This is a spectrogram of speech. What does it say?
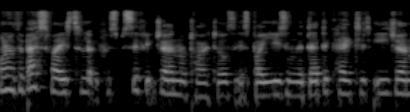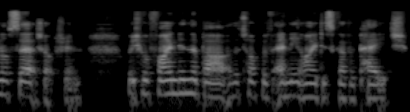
One of the best ways to look for specific journal titles is by using the dedicated eJournal search option, which you'll find in the bar at the top of any iDiscover page.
